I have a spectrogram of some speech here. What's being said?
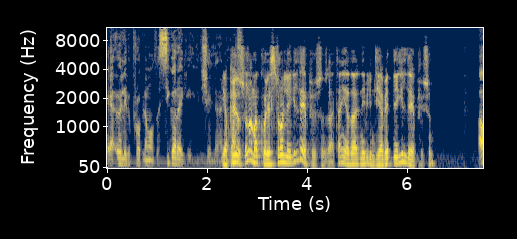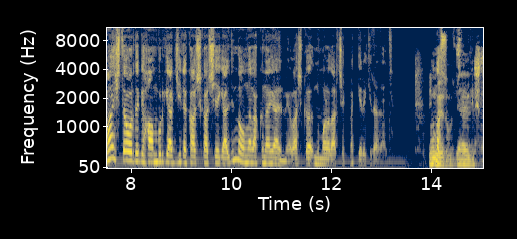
Eğer öyle bir problem oldu. Sigara ile ilgili şeyler. Hani yapıyorsun var. ama kolesterolle ilgili de yapıyorsun zaten. Ya da ne bileyim diyabetle ilgili de yapıyorsun. Ama işte orada bir hamburgerciyle karşı karşıya geldiğinde onlar aklına gelmiyor. Başka numaralar çekmek gerekir herhalde. Bilmiyorum. Yani işte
